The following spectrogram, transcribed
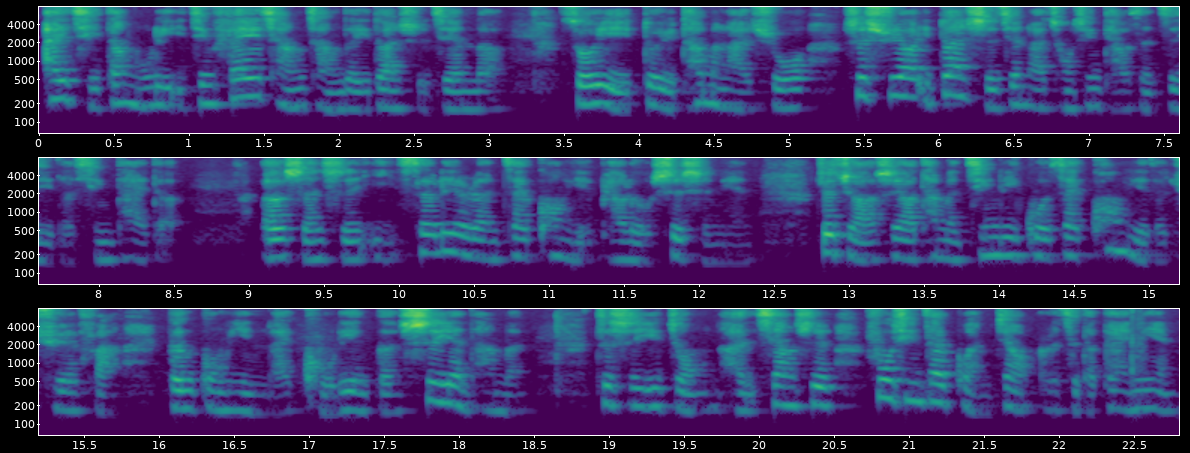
埃及当奴隶已经非常长的一段时间了，所以对于他们来说，是需要一段时间来重新调整自己的心态的。而神使以色列人在旷野漂流四十年，最主要是要他们经历过在旷野的缺乏跟供应，来苦练跟试验他们。这是一种很像是父亲在管教儿子的概念。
